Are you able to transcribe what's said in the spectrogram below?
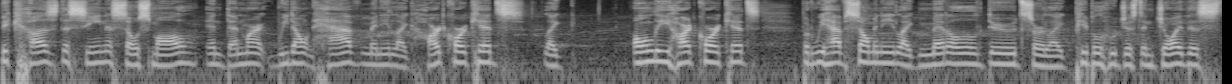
because the scene is so small in Denmark, we don't have many like hardcore kids, like only hardcore kids. but we have so many like metal dudes or like people who just enjoy this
